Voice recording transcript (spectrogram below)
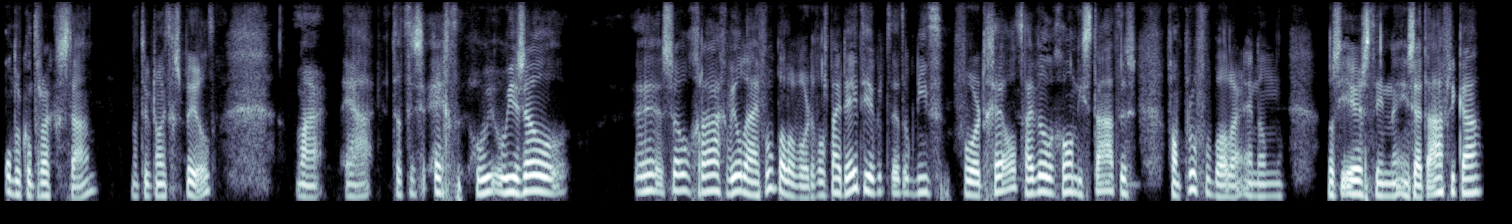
onder contract gestaan. Natuurlijk nooit gespeeld. Maar ja, dat is echt hoe, hoe je zo, eh, zo graag wilde hij voetballer worden. Volgens mij deed hij het ook niet voor het geld. Hij wilde gewoon die status van profvoetballer. En dan was hij eerst in, in Zuid-Afrika.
